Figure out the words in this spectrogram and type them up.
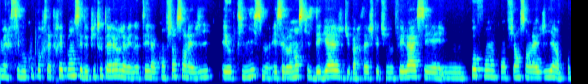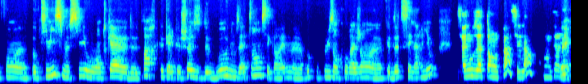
Merci beaucoup pour cette réponse. Et depuis tout à l'heure, j'avais noté la confiance en la vie et optimisme. Et c'est vraiment ce qui se dégage du partage que tu nous fais là. C'est une profonde confiance en la vie, un profond euh, optimisme aussi, ou en tout cas euh, de croire que quelque chose de beau nous attend. C'est quand même euh, beaucoup plus encourageant que d'autres scénarios. Ça nous attend pas, c'est là, à l'intérieur.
